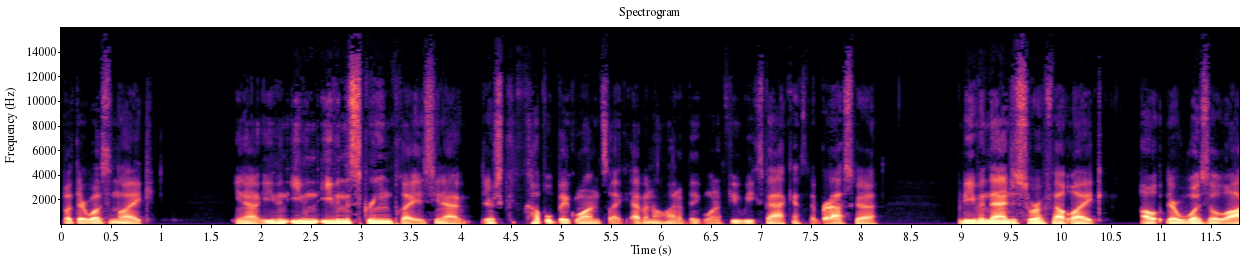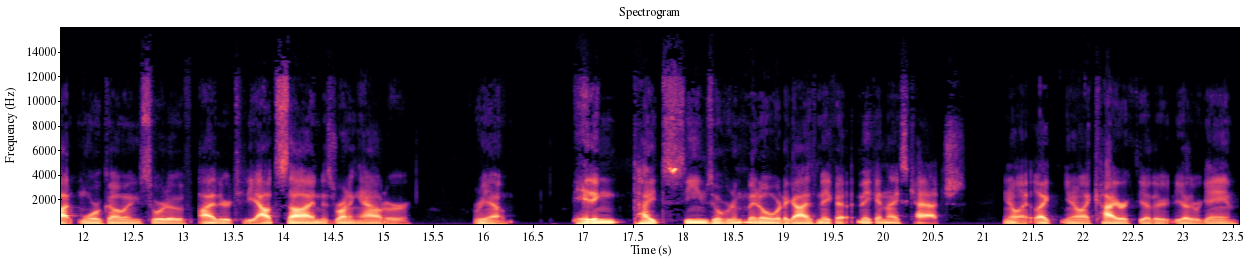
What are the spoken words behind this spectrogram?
but there wasn't like, you know, even even even the screenplays. You know, there's a couple big ones. Like Evan Hull had a big one a few weeks back against Nebraska, but even then, just sort of felt like oh, there was a lot more going sort of either to the outside and is running out, or, or you know, hitting tight seams over the middle where the guys make a make a nice catch. You know, like like you know, like Kyric the other the other game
